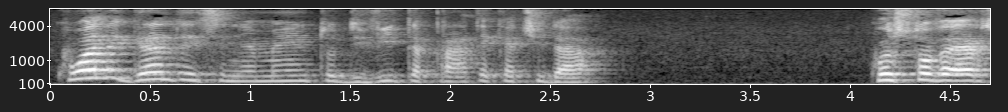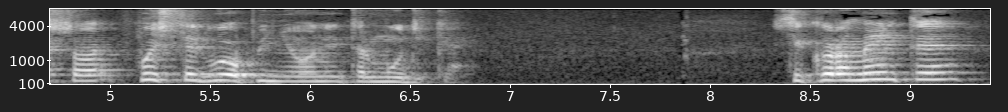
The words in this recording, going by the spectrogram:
quale grande insegnamento di vita pratica ci dà questo verso, queste due opinioni talmudiche. Sicuramente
